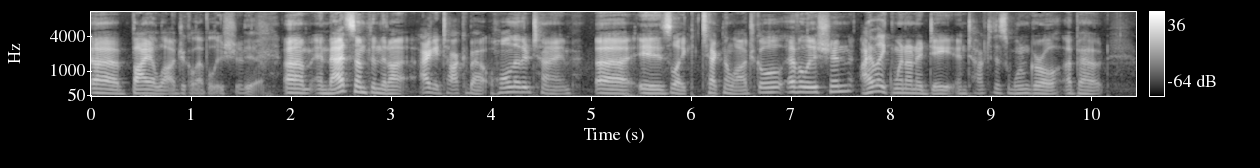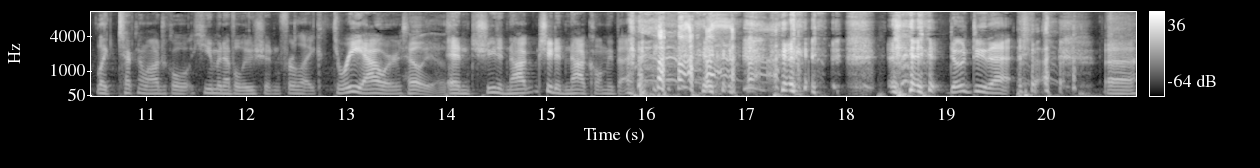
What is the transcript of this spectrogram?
uh biological evolution. Yeah. Um, and that's something that I, I could talk about a whole nother time. Uh, is like technological evolution. I like went on a date and talked to this one girl about like technological human evolution for like three hours. Hell yes. and she did not she did not call me back don't do that uh,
